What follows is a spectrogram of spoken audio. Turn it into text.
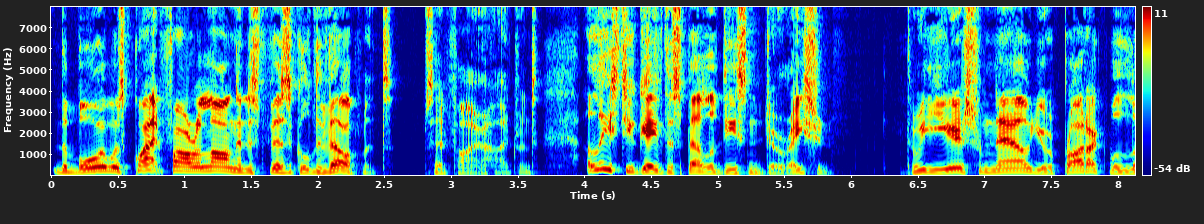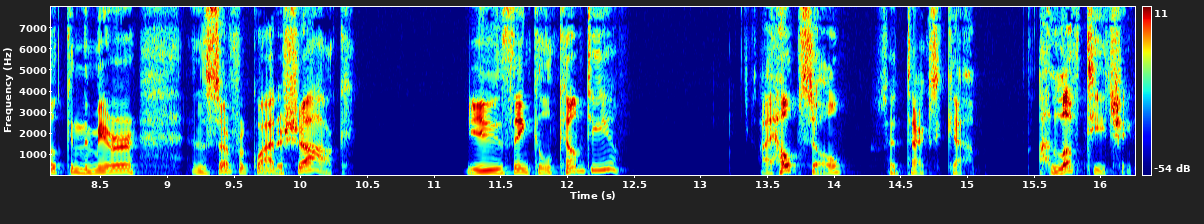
The boy was quite far along in his physical development, said Fire Hydrant. At least you gave the spell a decent duration. Three years from now, your product will look in the mirror and suffer quite a shock. You think he'll come to you? I hope so, said Taxicab. I love teaching.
